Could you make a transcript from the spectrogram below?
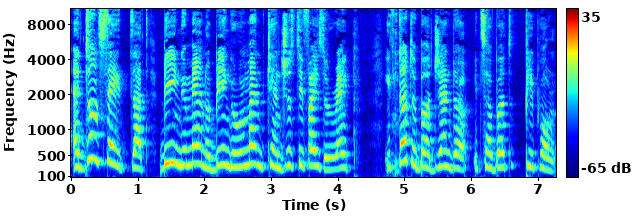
And don't say that being a man or being a woman can justify the rape. It's not about gender, it's about people.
